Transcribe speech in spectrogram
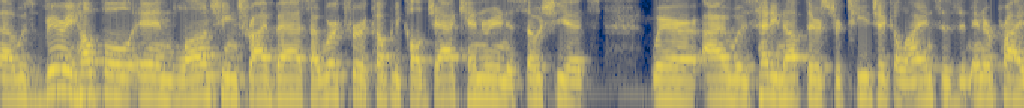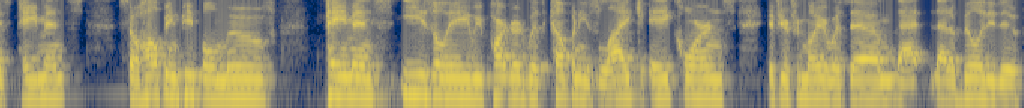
uh, was very helpful in launching TribeVest. I worked for a company called Jack Henry and Associates, where I was heading up their strategic alliances and enterprise payments. So helping people move payments easily. We partnered with companies like Acorns, if you're familiar with them, that that ability to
